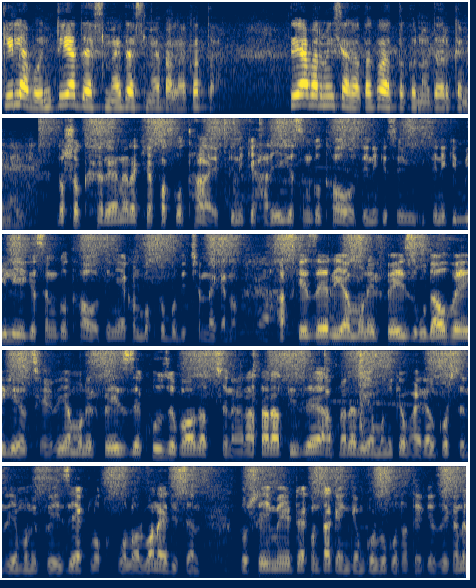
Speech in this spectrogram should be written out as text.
কি লাভ টিয়া দেশ নাই দেশ নাই বালা কথা। তুই আবার মিশা কথা তো কোনো দরকার নাই। দর্শক কোথায়? তিনি কি হারিয়ে গেছেন কোথাও? তিনি কি তিনি কি মিলিয়ে গেছেন কোথাও? তিনি এখন বক্তব্য দিচ্ছেন না কেন? আজকে যে রিয়া ফেজ উদাও হয়ে গিয়েছে, রিয়া মনির ফেজ যে খুঁজে পাওয়া যাচ্ছে না, রাতারাতি যে আপনারা রিয়া মনিকে ভাইরাল করছেন, রিয়া মনির ফেজে এক লক্ষ ফলোয়ার বানাই দিচ্ছেন তো সেই মেয়েটা এখন টাকা ইনকাম করবে কোথা থেকে? যেখানে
